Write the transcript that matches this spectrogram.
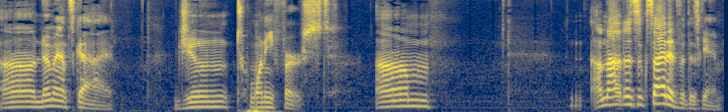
Um, No Man's Sky, June twenty first. Um, I'm not as excited for this game.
